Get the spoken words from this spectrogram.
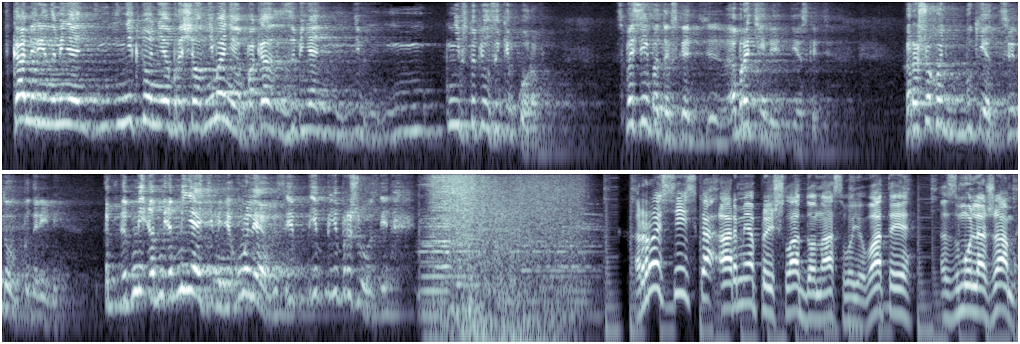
В камере на меня никто не обращал внимания, пока за меня не, не вступился Киркоров. Спасибо, так сказать, обратили, дескать. Хорошо, хоть букет цветов подарили. Об- обме- об- обменяйте меня, умоляю вас, я, я- я прошу вас. Російська армія прийшла до нас воювати з муляжами.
